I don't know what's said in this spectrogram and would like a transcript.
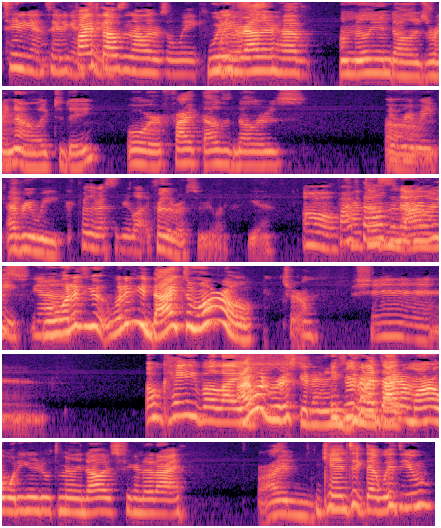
Say it again. Say it again. say it Five again. thousand dollars a week. Would Wait. you rather have a million dollars right now, like today, or five thousand dollars um, Every week. Every week for the rest of your life. for the rest of your life. Yeah. Oh, $5,000 every week. Yeah. Well, what if you what if you die tomorrow? True. Shit. Okay, but like, I would risk it. And if you're gonna die five- tomorrow, what are you gonna do with the million dollars if you're gonna die? I You can't take that with you.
